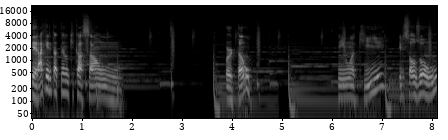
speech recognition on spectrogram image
Será que ele tá tendo que caçar um portão? Nenhum aqui. Ele só usou um.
